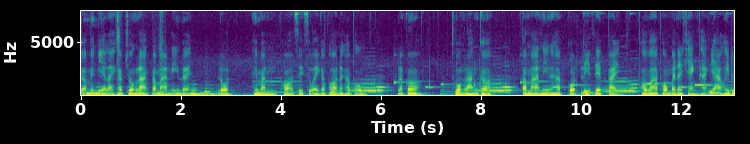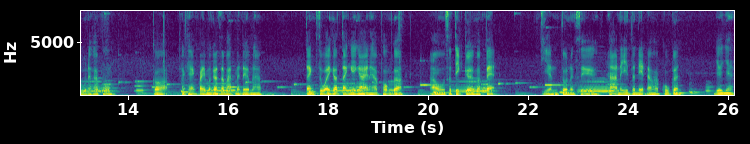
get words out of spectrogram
ก็ไม่มีอะไรครับช่วงล่างประมาณนี้เลย โหลดให้มันพอสวยๆก็พอนะครับผม แล้วก็ถ่วงหลังก็ประมาณนี้นะครับ กดรีเซ็ตไป เพราะว่าผมไม่ได้แข่งทางยาวให้ดูนะครับผม ก็ถ้าแข่งไปมันก็สะบัดเหมือนเดิมนะครับ แต่งสวยก็แต่งง่าย ๆนะครับ ผมก็เอาสติกเกอร์มาแปะ เขียนตัวหนังสือหาในอินเทอร์เน็ตนะครับ Google เยอะแยะ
